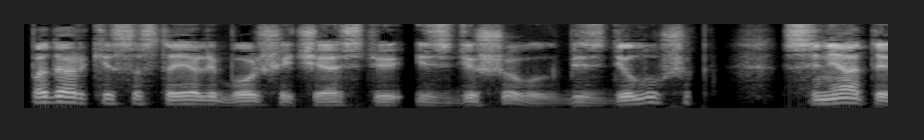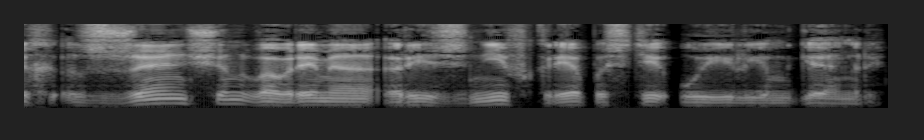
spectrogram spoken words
Подарки состояли большей частью из дешевых безделушек, снятых с женщин во время резни в крепости Уильям Генри.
